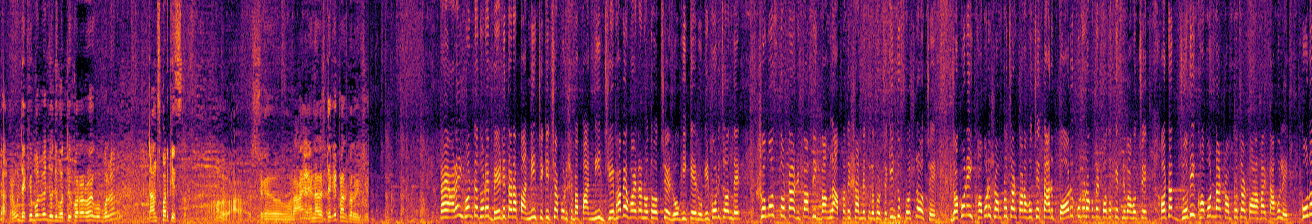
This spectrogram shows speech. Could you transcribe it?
ডাক্তারবাবু দেখে বলবেন যদি ভর্তি করার হয় ও বলবেন। ট্রান্সফার কেস তো। এনআরএস থেকে ট্রান্সফার হয়েছে। আড়াই ঘণ্টা ধরে বেডে তারা পাননি, চিকিৎসা পরিষেবা পাননি। যেভাবে হয়রান হতে হচ্ছে রোগীকে, রোগীর পরিজনদের, সমস্তটা রিপাবলিক বাংলা আপনাদের সামনে তুলে ধরছে। কিন্তু প্রশ্ন হচ্ছে, যখন এই খবর সম্প্রচার করা হচ্ছে, তারপর কোনো রকমের পদক্ষেপ নেওয়া হচ্ছে? অর্থাৎ যদি খবর না সম্প্রচার করা হয়, তাহলে কোনো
